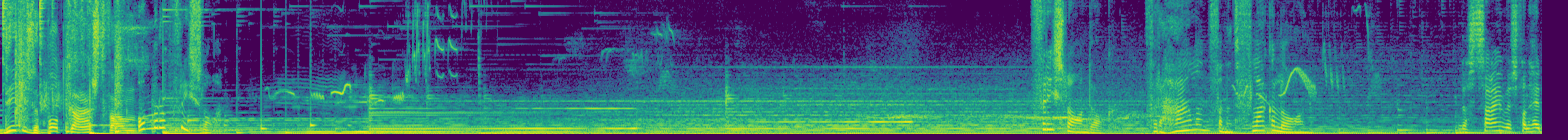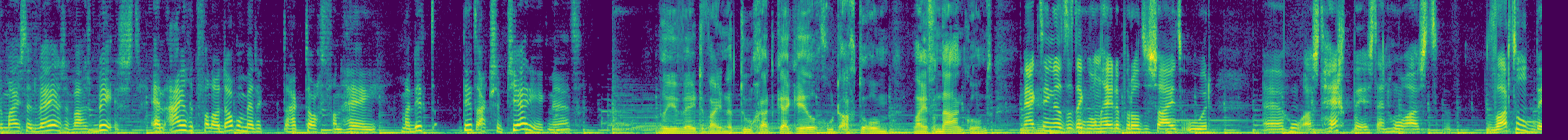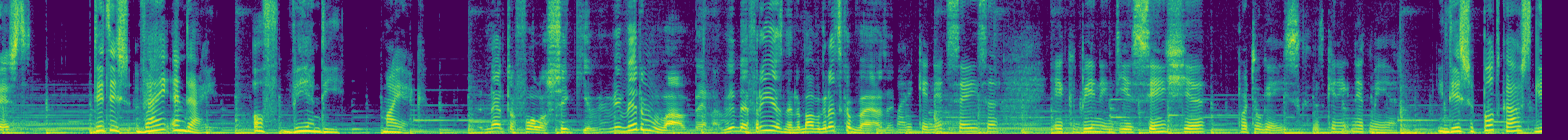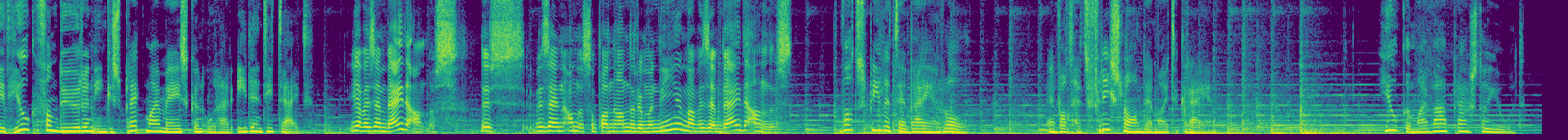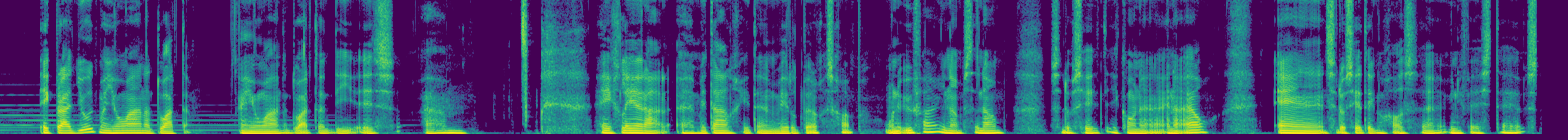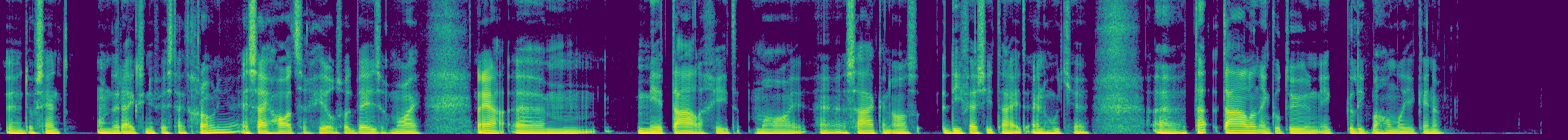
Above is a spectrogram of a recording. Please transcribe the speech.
Dit is de podcast van Omroep Friesland. Frieslandok. Verhalen van het vlakke loon. Dat zijn we van, hey, de meisje net wezen, waar is best? En eigenlijk vanaf dat moment dat ik dacht van, hé, hey, maar dit, dit accepteer ik net. Wil je weten waar je naartoe gaat, kijk heel goed achterom waar je vandaan komt. Ik denk dat ook wel een hele grote site oer uh, hoe als het hecht best en hoe als het wortelt best. Dit is Wij en Dij, of Wie en Die, Majek. Net een volle ziekje. We weten we waar we zijn. We zijn Friesen en dat mag gretschap wijzen. Maar ik kan net zeggen, ik ben in die essentie Portugees. Dat ken ik net meer. In deze podcast gaat Hielke van Duren in gesprek met mensen over haar identiteit. Ja, we zijn beide anders. Dus we zijn anders op een andere manier, maar we zijn beide anders. Wat speelt daarbij een rol? En wat het Friesland daarmee te krijgen? Hielke, maar waar praat je Joet? Ik praat Joet met Johanna Duarte. En Johanna Duarte die is um, hoogleraar uh, metaalgiet en wereldburgerschap aan de UvA in Amsterdam. Ze doseert de NAL. En ze doseert ik nog als uh, universiteitsdocent aan de Rijksuniversiteit Groningen. En zij houdt zich heel soort bezig met, nou ja, um, meertaligheid, met uh, zaken als diversiteit en hoe je uh, talen en culturen ik gelijk behandel je kennen.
